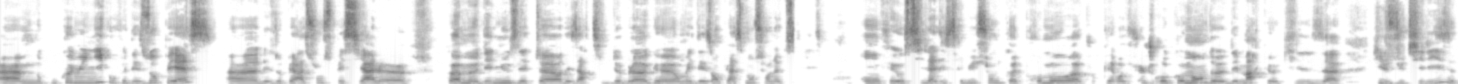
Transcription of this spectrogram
donc on communique, on fait des OPS, des opérations spéciales comme des newsletters, des articles de blog, on met des emplacements sur notre site. On fait aussi la distribution de codes promo pour que les refuges recommandent des marques qu'ils qu'ils utilisent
